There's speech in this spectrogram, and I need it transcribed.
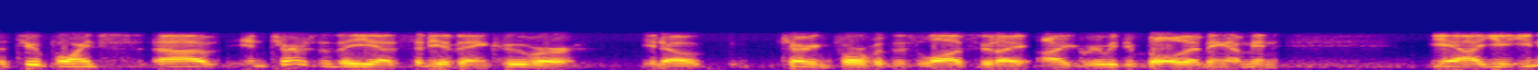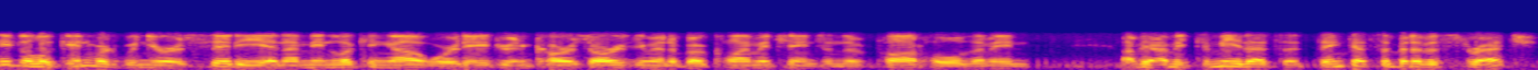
uh, two points. Uh, in terms of the uh, city of Vancouver, you know, carrying forward with this lawsuit, I, I agree with you both. I think, I mean, yeah, you, you need to look inward when you're a city, and I mean, looking outward. Adriane Carr's argument about climate change and the potholes. I mean, I mean, I mean, to me, that's I think that's a bit of a stretch.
